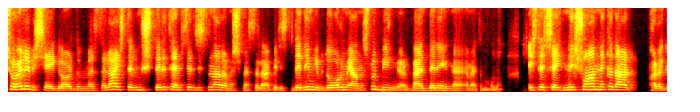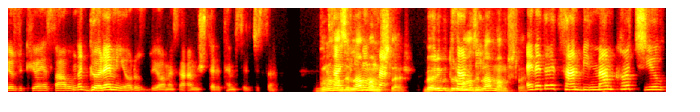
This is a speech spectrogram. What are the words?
şöyle bir şey gördüm mesela işte müşteri temsilcisini aramış mesela birisi. Dediğim gibi doğru mu yanlış mı bilmiyorum. Ben deneyimlemedim bunu. İşte şey ne şu an ne kadar para gözüküyor hesabımda göremiyoruz diyor mesela müşteri temsilcisi. Buna mesela hazırlanmamışlar. Bilmem, Böyle bir duruma hazırlanmamışlar. Evet evet sen bilmem kaç yıl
